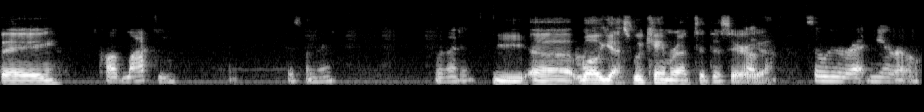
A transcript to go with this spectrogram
bay. Called Locky. This one, right? Was that it? the, Uh, well, yes, we came around to this area. Okay. So we were at Nero.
